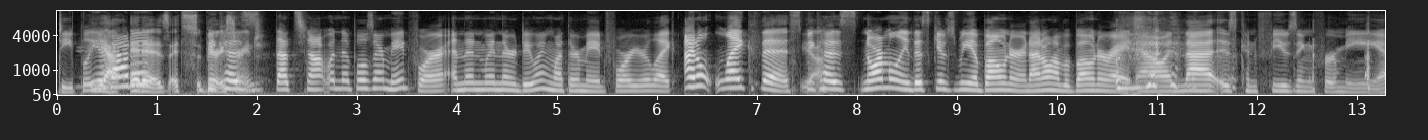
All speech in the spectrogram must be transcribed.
deeply yeah, about it Yeah, it. is. It's very because strange. that's not what nipples are made for. And then when they're doing what they're made for, you're like, I don't like this Yeah. because normally this gives me a boner and I don't have a boner right now. and that is confusing for me.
